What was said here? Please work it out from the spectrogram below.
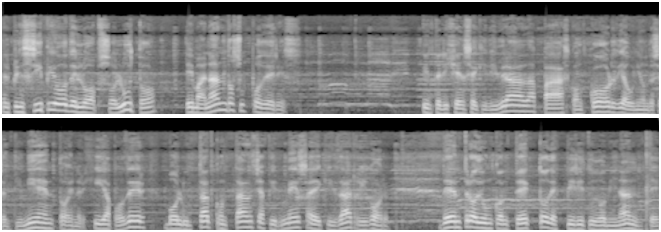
el principio de lo absoluto emanando sus poderes. Inteligencia equilibrada, paz, concordia, unión de sentimientos, energía, poder, voluntad, constancia, firmeza, equidad, rigor, dentro de un contexto de espíritu dominante,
